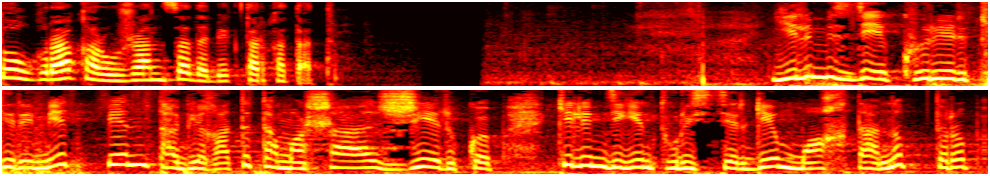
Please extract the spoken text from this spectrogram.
Толығырақ Аружан Садабек тарқатады. Елімізде көрер керемет пен табиғаты тамаша жер көп. Келемдеген туристерге мақтанып тұрып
